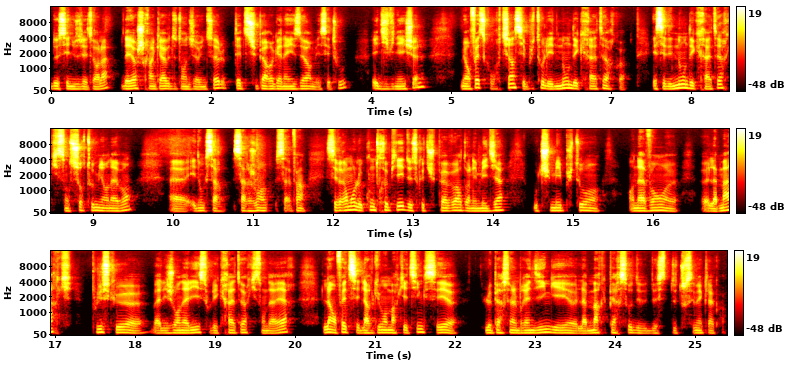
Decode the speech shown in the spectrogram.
de ces newsletters-là. D'ailleurs, je serais incapable de t'en dire une seule. Peut-être Super Organizer, mais c'est tout. Et Divination. Mais en fait, ce qu'on retient, c'est plutôt les noms des créateurs. Quoi. Et c'est les noms des créateurs qui sont surtout mis en avant. Euh, et donc, ça, ça rejoint. c'est vraiment le contre-pied de ce que tu peux avoir dans les médias où tu mets plutôt en, avant euh, la marque plus que euh, bah, les journalistes ou les créateurs qui sont derrière. Là, en fait, c'est l'argument marketing, c'est euh, le personal branding et euh, la marque perso de, tous ces mecs-là. Quoi.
